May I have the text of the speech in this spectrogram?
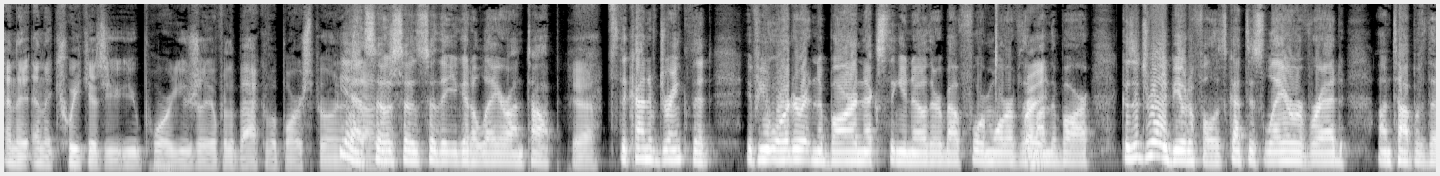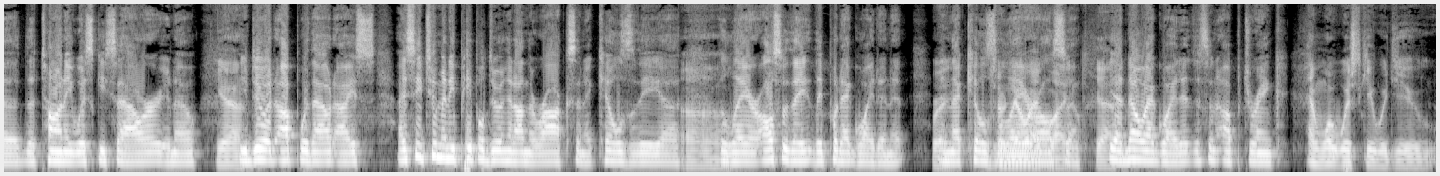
and the and the tweak is you you pour usually over the back of a bar spoon. Yeah, so as- so so that you get a layer on top. yeah, It's the kind of drink that if you order it in a bar, next thing you know, there are about four more of them Right. on the bar because it's really beautiful. It's got this layer of red on top of the the tawny whiskey sour. You know, yeah, you do it up without ice. I see too many people doing it on the rocks, and it kills the uh, the layer. Also, they they put egg white in it. Right. and that kills So the no layer white, also. yeah. no egg white. It's an up drink. And what whiskey would you?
